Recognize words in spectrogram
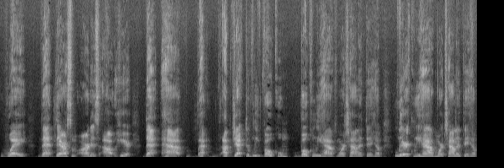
way that there are some artists out here that have, objectively vocal vocally have more talent than him, lyrically have more talent than him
